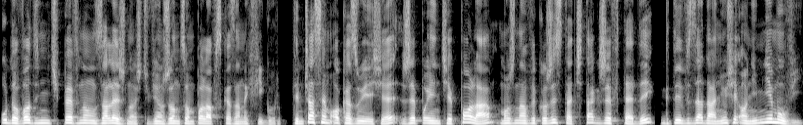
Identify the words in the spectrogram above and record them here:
udowodnić pewną zależność wiążącą pola wskazanych figur. Tymczasem okazuje się, że pojęcie pola można wykorzystać także wtedy, gdy w zadaniu się o nim nie mówi.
